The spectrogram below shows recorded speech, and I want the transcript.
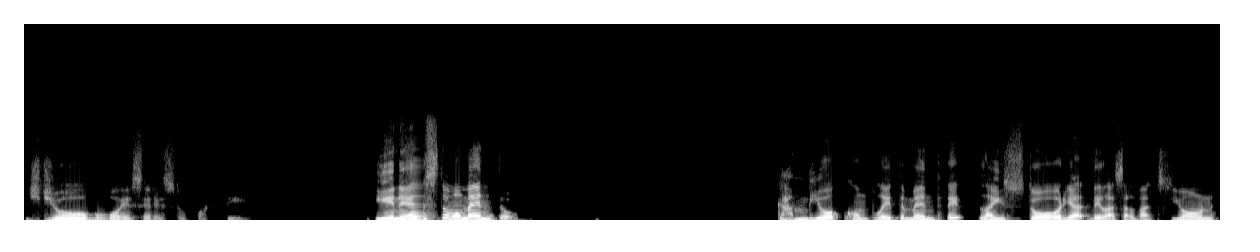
yo voy a hacer esto por ti. Y en este momento cambió completamente la historia de la salvación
